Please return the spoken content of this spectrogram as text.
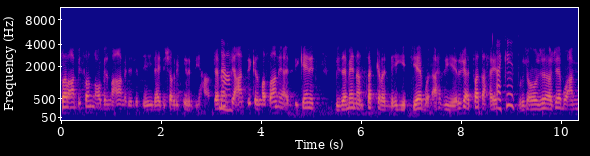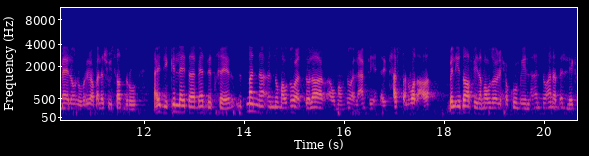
صار عم بيصنعوا بالمعامل اللبنانيه هيدي شغلة كثير منيحه، كمان نعم. في عندك المصانع اللي كانت بزمانها مسكرة اللي هي الثياب والأحذية رجعت فتحت أكيد ورجعوا جابوا عمالهم ورجعوا بلشوا يصدروا هيدي كلها بادرة خير نتمنى إنه موضوع الدولار أو موضوع العملة إنه يتحسن وضعها بالإضافة لموضوع الحكومة لأنه أنا بقول لك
